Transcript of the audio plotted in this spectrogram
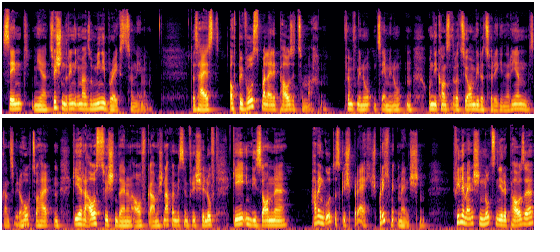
sind mir zwischendrin immer so Mini-Breaks zu nehmen. Das heißt, auch bewusst mal eine Pause zu machen fünf Minuten, zehn Minuten, um die Konzentration wieder zu regenerieren, das Ganze wieder hochzuhalten. Geh raus zwischen deinen Aufgaben, schnapp ein bisschen frische Luft, geh in die Sonne, habe ein gutes Gespräch, sprich mit Menschen. Viele Menschen nutzen ihre Pause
